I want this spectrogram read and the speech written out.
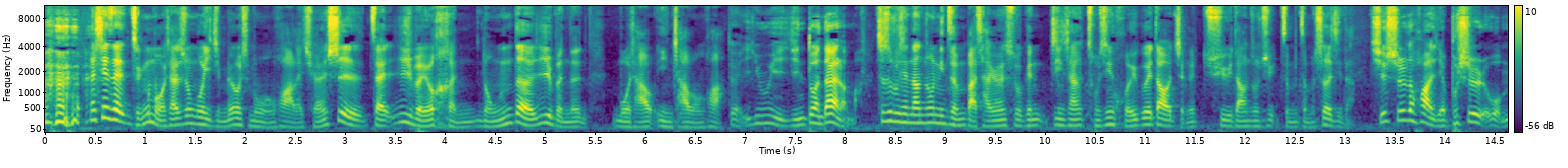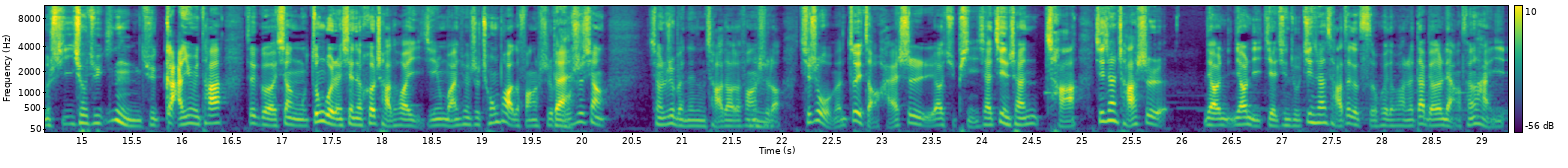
那现在整个抹茶在中国已经没有什么文化了，全是在日本有很浓的日本的抹茶饮茶文化。对，因为已经断代了嘛。这次路线当中，你怎么把茶元素跟金山重新回归到整个区域当中去？怎么怎么设计的？其实的话，也不是我们是一球去硬去尬，因为它这个像中国人现在喝茶的话，已经完全是冲泡的方式，不是像。像日本那种茶道的方式了，其实我们最早还是要去品一下金山茶。金山茶是你要你要理解清楚，金山茶这个词汇的话呢，代表了两层含义。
